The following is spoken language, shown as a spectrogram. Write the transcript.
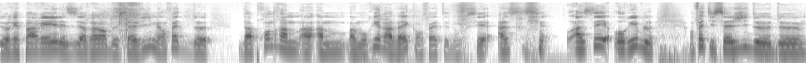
réparer les erreurs de sa vie, mais en fait d'apprendre à, mourir avec en fait donc c'est assez, horrible en fait il s'agit d'une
